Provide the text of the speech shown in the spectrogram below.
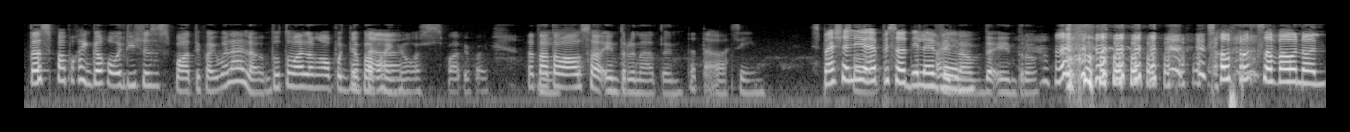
Tapos papakinggan ko ulit siya sa Spotify. Wala lang. Tutuwa lang ako pag Totoo. napapakinggan ko sa Spotify. Natatawa ako sa intro natin. Totoo, same. Especially So, episode I 11. love the intro. Sobrang sabaw nun.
